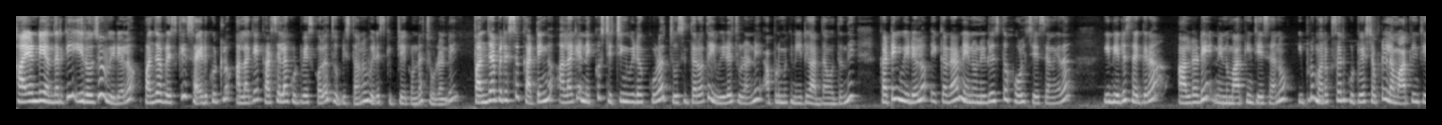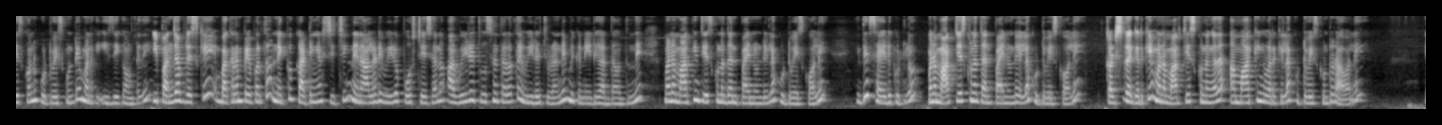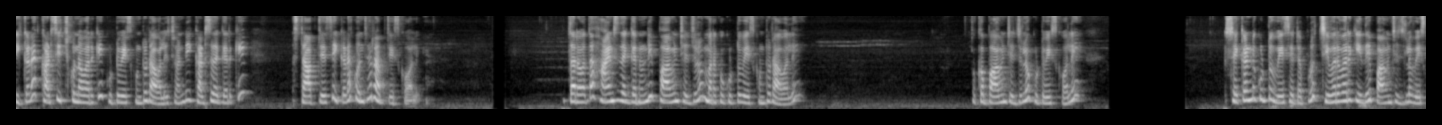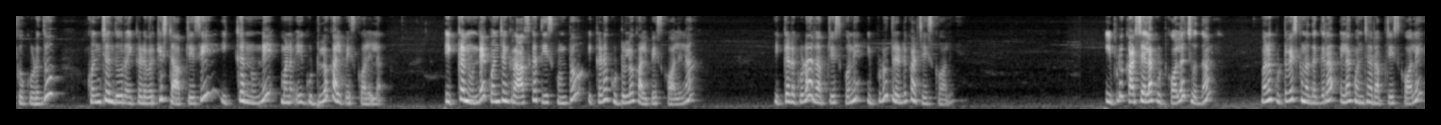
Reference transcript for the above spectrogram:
Hi అండి అందరికీ. ఈరోజు వీడియోలో పంజాబ్ డ్రెస్కి సైడ్ కుట్లు అలాగే కట్స్ ఎలా కుట్టు వేసుకోవాలో చూపిస్తాను. వీడియో స్కిప్ చేయకుండా చూడండి. పంజాబ్ డ్రెస్ కటింగ్ అలాగే నెక్ స్టిచ్చింగ్ వీడియో కూడా చూసిన తర్వాత ఈ వీడియో చూడండి. అప్పుడు మీకు నీట్గా అర్థమవుతుంది. కటింగ్ వీడియోలో ఇక్కడ నేను నీడిల్స్తో హోల్డ్ చేశాను కదా. ఈ నీడిల్స్ దగ్గర ఆల్రెడీ నేను మార్కింగ్ చేశాను. ఇప్పుడు మరొకసారి కుట్టువేసేటప్పుడు ఇలా మార్కింగ్ చేసుకొని కుట్టు వేసుకుంటే మనకి ఈజీగా ఉంటుంది. ఈ పంజాబ్ డ్రెస్కి బకరం పేపర్తో నెక్ కటింగ్ అండ్ స్టిచ్చింగ్ నేను ఆల్రెడీ వీడియో పోస్ట్ చేశాను. ఆ వీడియో చూసిన తర్వాత వీడియో చూడండి మీకు నీట్గా అర్థమవుతుంది. మనం మార్కింగ్ చేసుకున్న దానిపై నుండి ఇలా కుట్టు వేసుకోవాలి. ఇది సైడ్ కుట్లు. మనం మార్క్ చేసుకున్న దానిపై నుండి ఇలా కుట్టు వేసుకోవాలి. కట్స్ దగ్గరికి మనం మార్క్ చేసుకున్నాం కదా ఆ మార్కింగ్ వరకు ఇలా కుట్టు వేసుకుంటూ రావాలి. ఇక్కడ కట్స్ ఇచ్చుకున్న వరకు కుట్టు వేసుకుంటూ రావాలి. చూడండి ఈ కట్స్ దగ్గరికి స్టాప్ చేసి ఇక్కడ కొంచెం రబ్ చేసుకోవాలి. తర్వాత హ్యాండ్స్ దగ్గర నుండి పావించి ఎజ్జులో మరొక కుట్టు వేసుకుంటూ రావాలి. ఒక పావించి ఎజ్జులో కుట్టు వేసుకోవాలి. సెకండ్ కుట్టు వేసేటప్పుడు చివరి వరకు ఇదే పావించి ఎజ్జులో వేసుకోకూడదు. కొంచెం దూరం ఇక్కడి వరకు స్టాప్ చేసి ఇక్కడ నుండి మనం ఈ కుట్టులో కలిపేసుకోవాలి ఇలా. ఇక్కడ నుండే కొంచెం క్రాస్గా తీసుకుంటూ ఇక్కడ కుట్టులో కలిపేసుకోవాలి ఇలా. ఇక్కడ కూడా రబ్ చేసుకొని ఇప్పుడు థ్రెడ్ కట్ చేసుకోవాలి. ఇప్పుడు కట్స్ ఎలా కుట్టుకోవాలో చూద్దాం. మనం కుట్టు వేసుకున్న దగ్గర ఇలా కొంచెం రబ్ చేసుకోవాలి.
